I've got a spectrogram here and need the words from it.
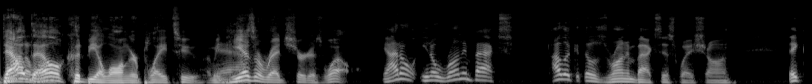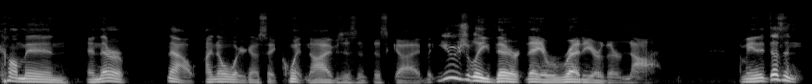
Dowdell could be a longer play too. I mean, he has a red shirt as well. Yeah, I don't, you know, running backs. I look at those running backs this way, Sean. They come in and they're now. I know what you're going to say. Quentin Ives isn't this guy, but usually they're they are ready or they're not. I mean, it doesn't.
